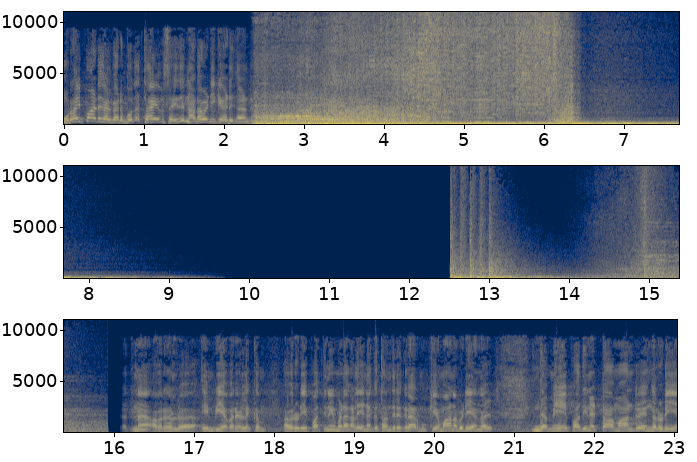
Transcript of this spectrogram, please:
முறைப்பாடுகள் வரும்போது தயவு செய்து நடவடிக்கை எடுங்கள் ரத்ன அவர்கள் எம்பி அவர்களுக்கும் அவருடைய பத்து நிமிடங்களை எனக்கு தந்திருக்கிறார். முக்கியமான விடயங்கள் இந்த மே பதினெட்டாம் ஆண்டு எங்களுடைய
